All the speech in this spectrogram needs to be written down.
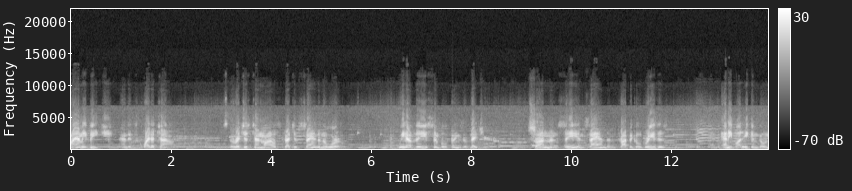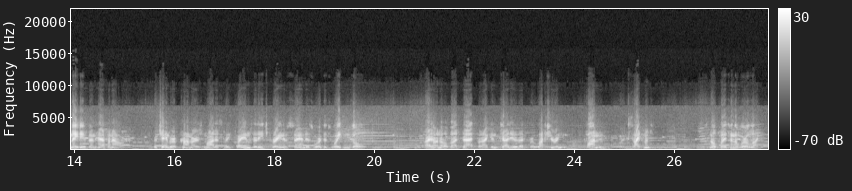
Miami Beach, and it's quite a town. It's the richest 10 mile stretch of sand in the world. We have the simple things of nature sun and sea and sand and tropical breezes. And anybody can go native in half an hour. The Chamber of Commerce modestly claims that each grain of sand is worth its weight in gold. I don't know about that, but I can tell you that for luxury, fun, or excitement, there's no place in the world like it.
